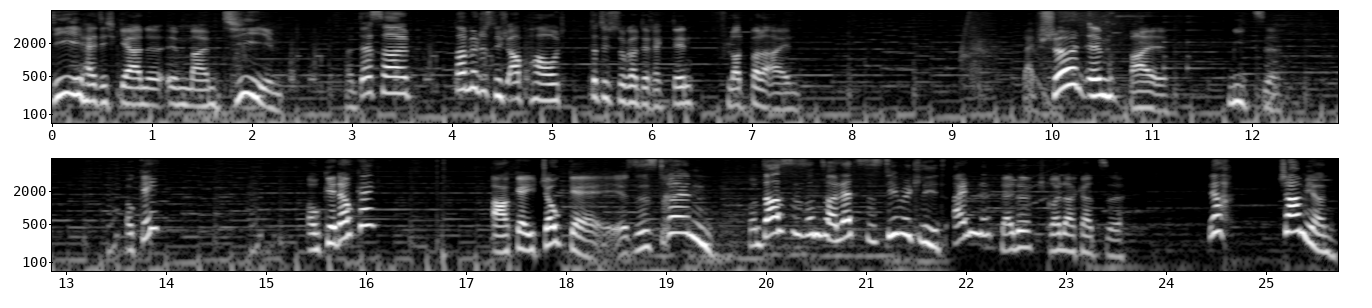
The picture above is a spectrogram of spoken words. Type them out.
Die hätte ich gerne in meinem Team. Und deshalb, damit es nicht abhaut, setze ich sogar direkt den Flottball ein. Bleib schön im Ball. Mieze. Okay? Okay, okay? Okay, okay. Es ist drin. Und das ist unser letztes Teammitglied. Eine kleine Streunerkatze. Ja, Charmian.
